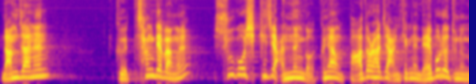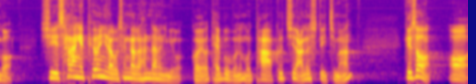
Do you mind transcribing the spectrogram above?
남자는 그 상대방을 수고시키지 않는 것, 그냥 바더하지 않게 그냥 내버려 두는 것이 사랑의 표현이라고 생각을 한다는 거예요. 대부분은 뭐 다 그렇지 않을 수도 있지만 그래서 어,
